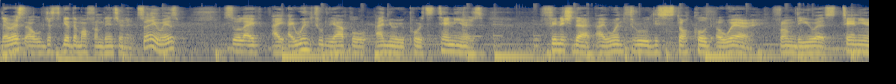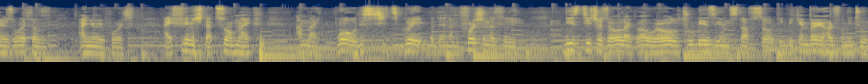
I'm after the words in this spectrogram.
The rest, I will just get them off from the internet. So, anyways, so like I, I went through the Apple annual reports 10 years. Finished that, I went through this stock called Aware from the US, 10 years worth of annual reports. I finished that, so I'm like, I'm like, whoa, this shit's great. But then unfortunately, these teachers are all like, oh, we're all too busy and stuff. So it became very hard for me to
